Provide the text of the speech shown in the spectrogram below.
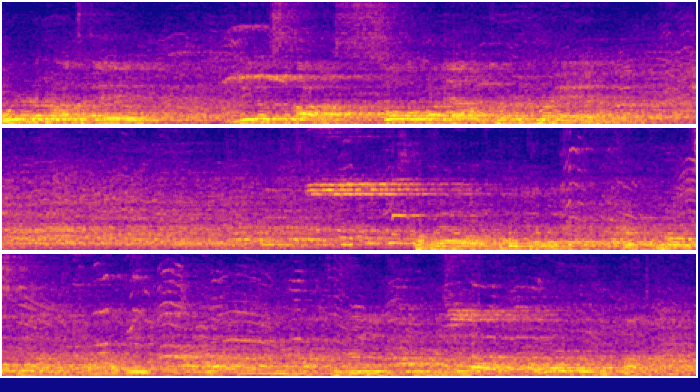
We're about to today, Miroslav Solovian from Ukraine. Pavel Pukovec from Croatia, David Materi from Israel,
